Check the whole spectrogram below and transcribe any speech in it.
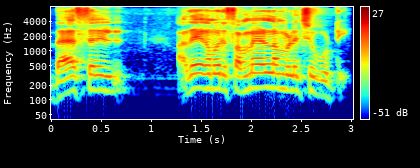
ബാസലിൽ അദ്ദേഹം ഒരു സമ്മേളനം വിളിച്ചുകൂട്ടി.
